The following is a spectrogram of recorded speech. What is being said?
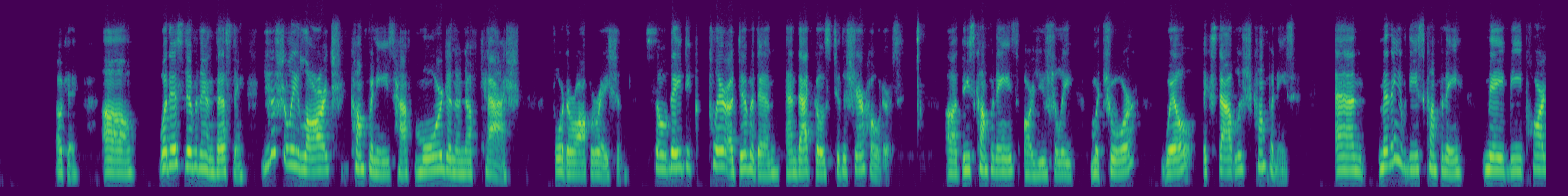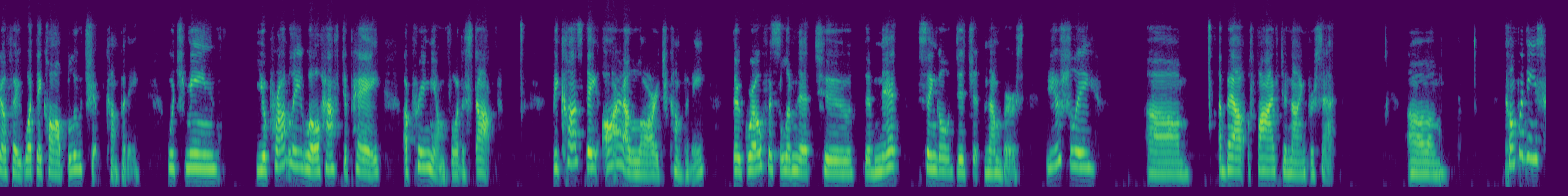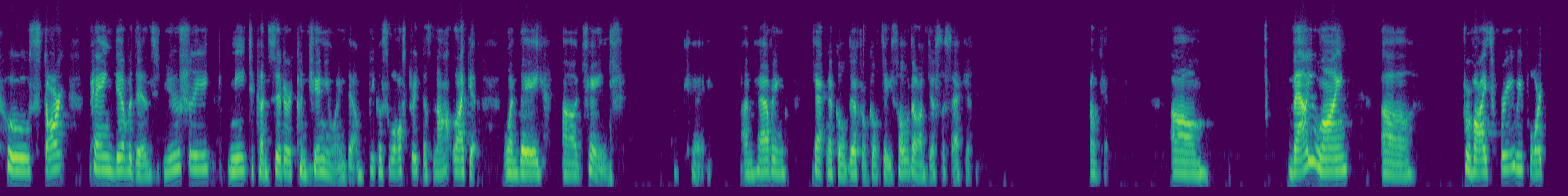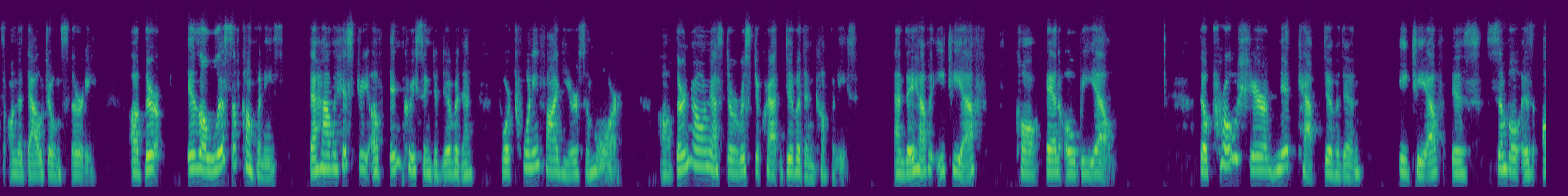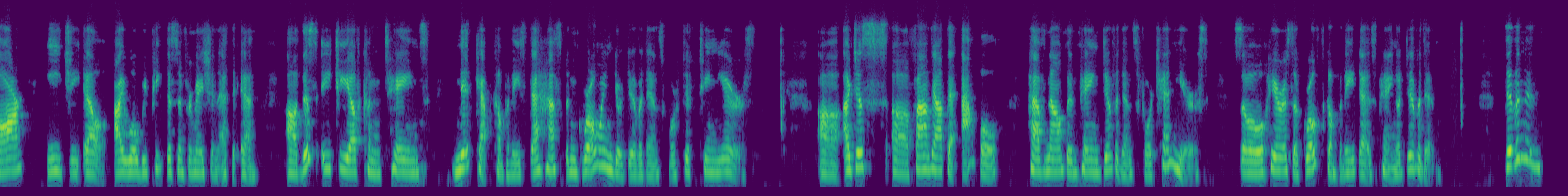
Okay. Uh, what is dividend investing? Usually large companies have more than enough cash for their operation. So they declare a dividend and that goes to the shareholders. Uh, these companies are usually mature, well-established companies. And many of these companies may be part of a what they call blue chip company, which means you probably will have to pay a premium for the stock. Because they are a large company, their growth is limited to the mid single digit numbers, usually um, about five to nine percent. Um, companies who start paying dividends usually need to consider continuing them because Wall Street does not like it when they uh, change. Okay, I'm having technical difficulties. Hold on just a second. Okay. Um, Value Line uh, provides free reports on the Dow Jones 30. Uh, there is a list of companies that have a history of increasing the dividend for 25 years or more. Uh, they're known as the aristocrat dividend companies, and they have an ETF called NOBL. The ProShare Mid Cap Dividend ETF is symbol is REGL. I will repeat this information at the end. Uh, this ETF contains mid-cap companies that has been growing their dividends for 15 years. Uh, I just uh, found out that Apple have now been paying dividends for 10 years. So here is a growth company that is paying a dividend. Dividend,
